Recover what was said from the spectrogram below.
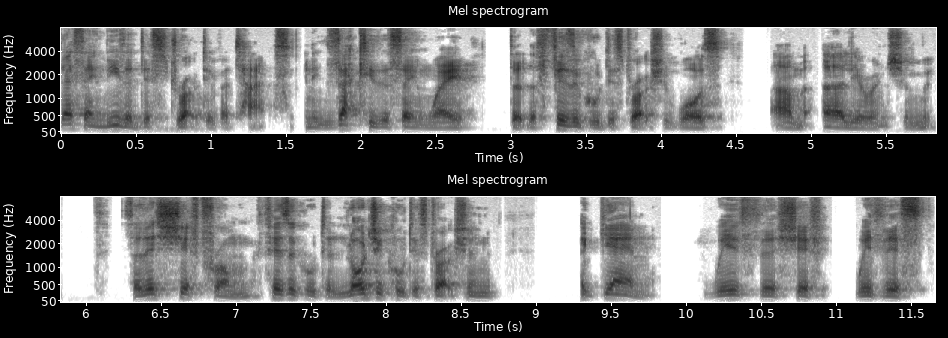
They're saying these are destructive attacks in exactly the same way that the physical destruction was um, earlier in Shamoon. So this shift from physical to logical destruction, again, with the shift with this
